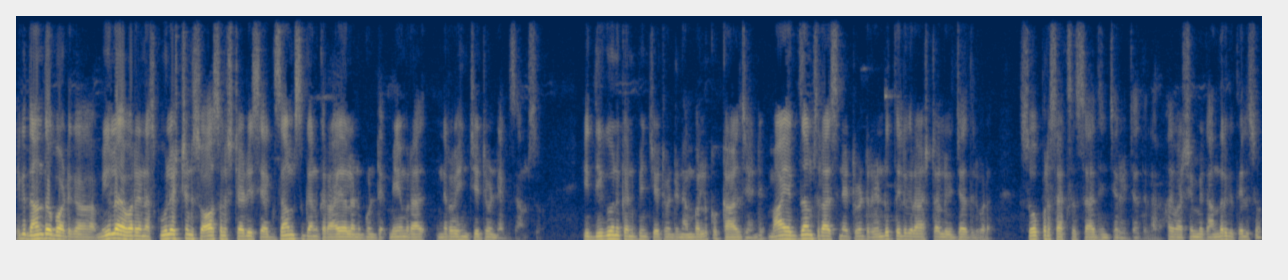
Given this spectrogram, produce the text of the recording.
ఇక దాంతోపాటుగా మీలో ఎవరైనా school assistant social studies exams కనుక రాయాలనుకుంటే మేము రా నిర్వహించేటువంటి ఎగ్జామ్స్ ఈ దిగువన కనిపించేటువంటి నెంబర్లకు కాల్ చేయండి. మా ఎగ్జామ్స్ రాసినటువంటి రెండు తెలుగు రాష్ట్రాల విద్యార్థులు కూడా సూపర్ సక్సెస్ సాధించారు విద్యార్థులారు. అది విషయం మీకు అందరికీ తెలుసు.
